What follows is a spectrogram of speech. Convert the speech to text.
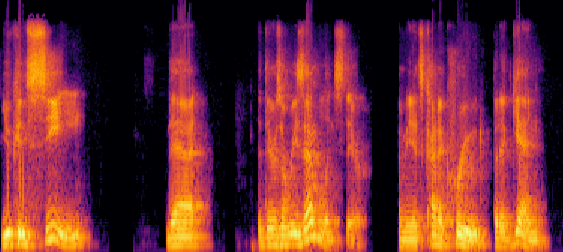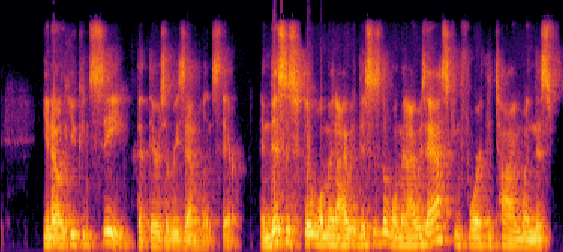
you can see that there's a resemblance there. I mean, it's kind of crude, but again, you know, you can see that there's a resemblance there. And this is the woman I this is the woman I was asking for at the time when this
